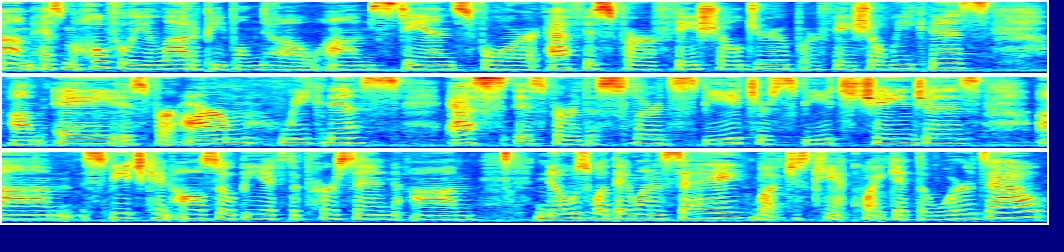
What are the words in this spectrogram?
um, as hopefully a lot of people know, um, stands for F is for facial droop or facial weakness. Um, A is for arm weakness. S is for the slurred speech or speech changes. Um, speech can also be if the person um, knows what they want to say but just can't quite get the words out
